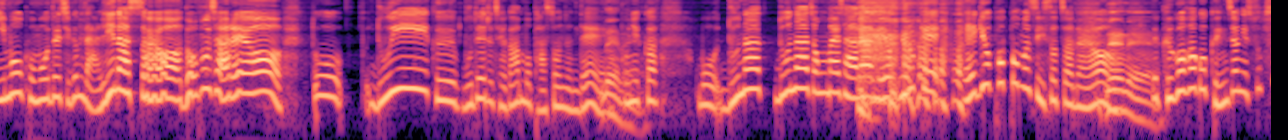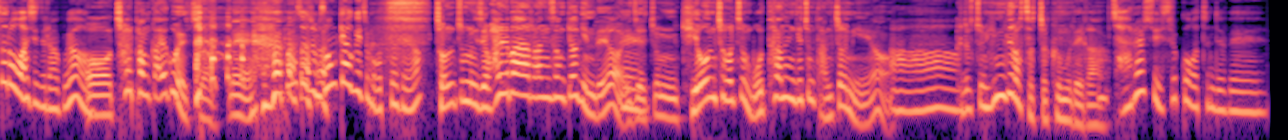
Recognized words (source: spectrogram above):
이모 고모들 지금 난리 났어요. 너무 잘해요. 또 누이 그 무대를 제가 한번 봤었는데 네네. 보니까 뭐 누나 누나 정말 사랑해요 이렇게 애교 퍼포먼스 있었잖아요. 네네. 근데 그거 하고 굉장히 쑥스러워하시더라고요. 어, 철판 깔고 했죠. 네. 평소 좀 성격이 좀 어떠세요? 저는 좀 이제 활발한 성격인데요. 네. 이제 좀 귀여운 척을 좀 못하는 게 좀 단점이에요. 아 그래서 좀 힘들었었죠 그 무대가. 잘할 수 있을 것 같은데 왜?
